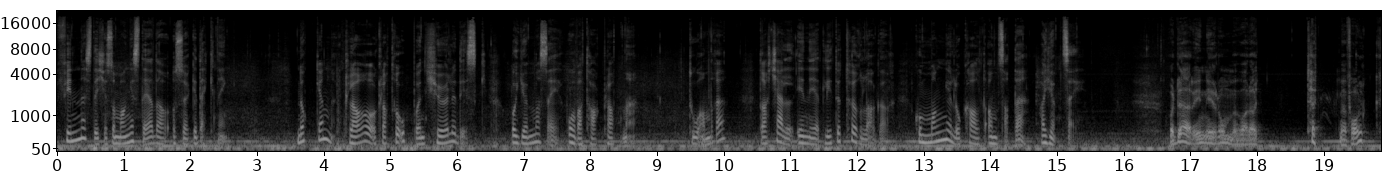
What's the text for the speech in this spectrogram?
finnes det ikke så mange steder å søke dekning. Noen klarer å klatre opp på en kjøledisk og gjemmer seg over takplatene. To andre drar Kjell inn i et lite tørrlager hvor mange lokalt ansatte har gjemt seg. Og der inne i rommet var det tett med folk.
